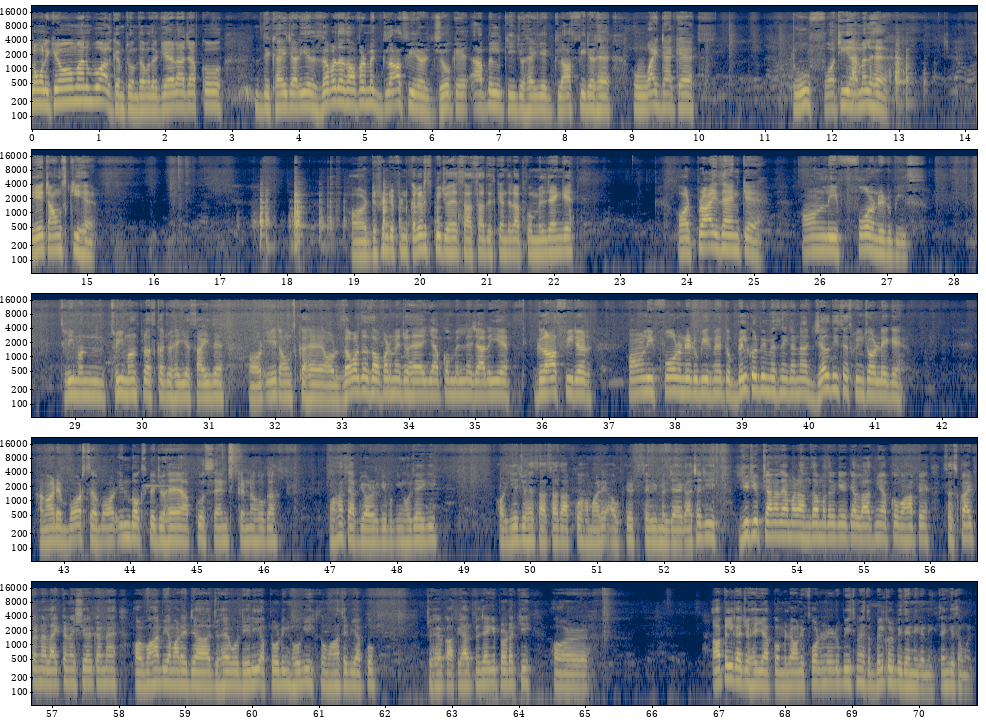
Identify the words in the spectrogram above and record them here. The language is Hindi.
Aslam and welcome to the mother care आज आपको दिखाई जा रही है ज़बरदस्त ऑफ़र में ग्लास फीडर जो कि एप्पल की जो है ये ग्लास फीडर है वाइट नेक है 240 फोर्टी है एट आउंस की है। और डिफरेंट डिफरेंट कलर्स भी जो है साथ साथ इसके अंदर आपको मिल जाएँगे। और प्राइस है इनके only four hundred rupees three month three month plus का जो है ये साइज़ है और एट आउंस का है और ज़बरदस्त ऑफ़र में जो है ये आपको मिलने जा रही है glass feeder only four hundred rupees में तो बिल्कुल भी मिस नहीं करना, जल्दी से स्क्रीनशॉट लेके हमारे व्हाट्सअप और इनबॉक्स पे जो है आपको सेंड करना होगा। वहाँ से आपकी ऑर्डर की बुकिंग हो जाएगी। और ये जो है साथ साथ आपको हमारे आउटलेट से भी मिल जाएगा। अच्छा जी यूट्यूब चैनल है हमारा हमजा मदर के का। लाजमी आपको वहाँ पे सब्सक्राइब करना लाइक करना शेयर करना है और वहाँ भी हमारे जो है वो डेली अपलोडिंग होगी तो वहाँ से भी आपको जो है काफ़ी हेल्प मिल जाएगी प्रोडक्ट की। और एप्पल का जो है ये आपको मिल रहा है ओनली फोर हंड्रेड रुपीज़ में तो बिल्कुल भी देर नहीं करनी। Thank you so much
